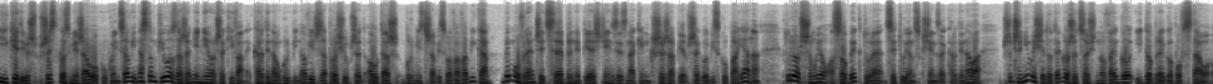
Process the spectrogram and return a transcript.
I kiedy już wszystko zmierzało ku końcowi, nastąpiło zdarzenie nieoczekiwane. Kardynał Gulbinowicz zaprosił przed ołtarz burmistrza Wiesława Wabika, by mu wręczyć srebrny pierścień ze znakiem krzyża pierwszego biskupa Jana, który otrzymują osoby, które, cytując księdza kardynała, przyczyniły się do tego, że coś nowego i dobrego powstało.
